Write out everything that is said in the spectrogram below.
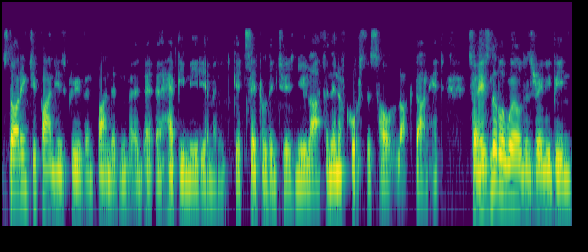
starting to find his groove and find a, a, happy medium and get settled into his new life. And then, of course, this whole lockdown hit. So his little world has really been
